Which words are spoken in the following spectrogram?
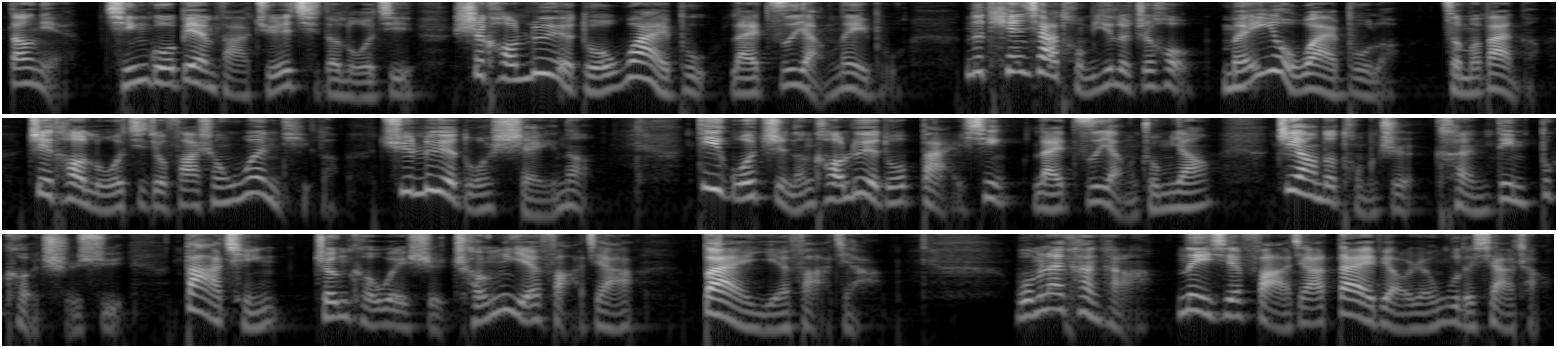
当年秦国变法崛起的逻辑是靠掠夺外部来滋养内部，那天下统一了之后，没有外部了，怎么办呢？这套逻辑就发生问题了，去掠夺谁呢？帝国只能靠掠夺百姓来滋养中央，这样的统治肯定不可持续。大秦真可谓是成也法家，败也法家。我们来看看啊，那些法家代表人物的下场，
